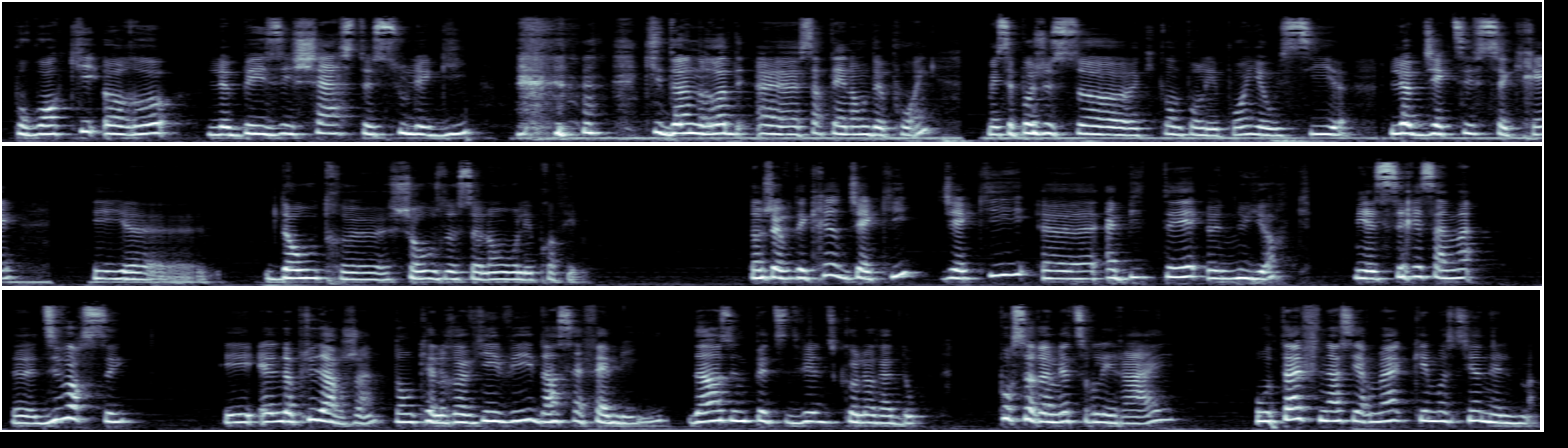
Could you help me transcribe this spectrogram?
pour voir qui aura le baiser chaste sous le gui qui donnera un certain nombre de points. Mais c'est pas juste ça euh, qui compte pour les points. Il y a aussi euh, l'objectif secret et euh, d'autres choses selon les profils. Donc, je vais vous décrire Jackie. Jackie habitait New York, mais elle s'est récemment divorcée et elle n'a plus d'argent. Donc, elle revient vivre dans sa famille, dans une petite ville du Colorado, pour se remettre sur les rails, autant financièrement qu'émotionnellement.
